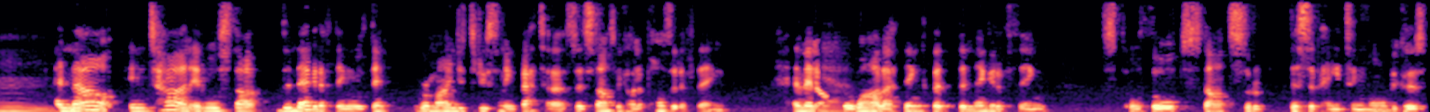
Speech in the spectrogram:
Mm. And now, in turn, it will start, the negative thing will then remind you to do something better. So it starts becoming a positive thing. And then yeah. after a while, I think that the negative thing or thought starts sort of dissipating more because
